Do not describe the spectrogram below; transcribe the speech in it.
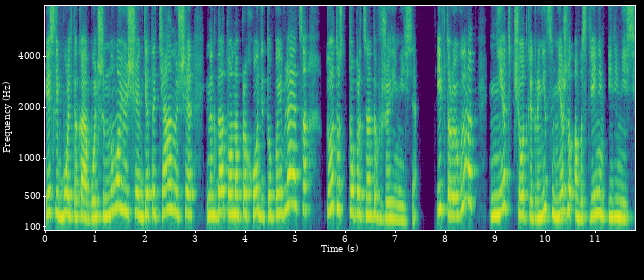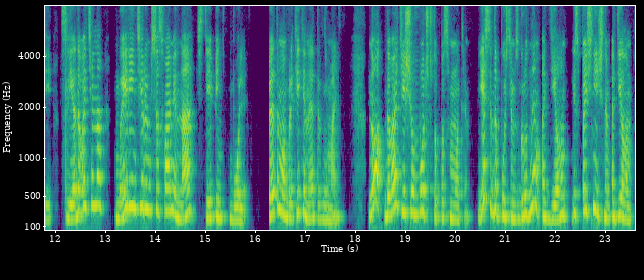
Если боль такая больше ноющая, где-то тянущая, иногда то она проходит, то появляется, то это 100% уже ремиссия. И второй вывод – нет четкой границы между обострением и ремиссией. Следовательно, мы ориентируемся с вами на степень боли. Поэтому обратите на это внимание. Но давайте еще вот что посмотрим. Если, допустим, с грудным отделом и с поясничным отделом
